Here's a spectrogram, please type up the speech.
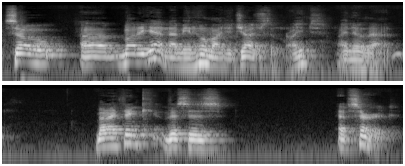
So, but again, I mean, who am I to judge them, right? I know that. But I think this is absurd,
